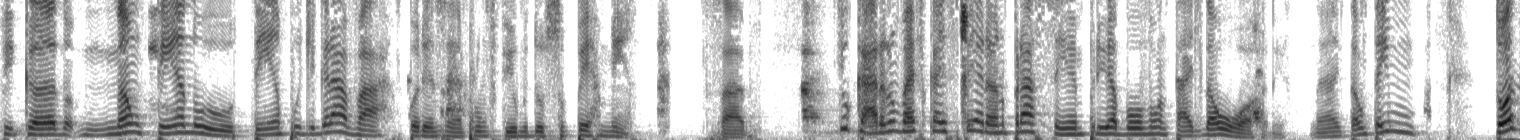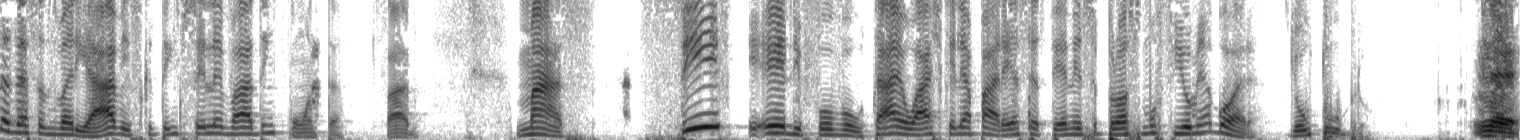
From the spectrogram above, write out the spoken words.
ficando, não tendo tempo de gravar, por exemplo, um filme do Superman, sabe? Que o cara não vai ficar esperando para sempre a boa vontade da Warner, né? Então tem todas essas variáveis que tem que ser levada em conta, sabe? Mas se ele for voltar, eu acho que ele aparece até nesse próximo filme agora, de outubro. É,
